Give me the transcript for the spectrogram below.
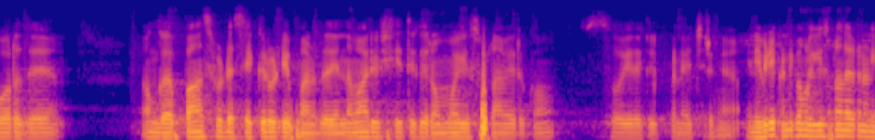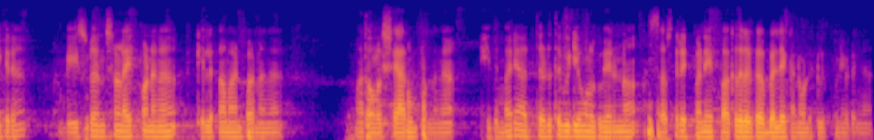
போகிறது உங்கள் பாஸ்வேர்டை செக்யூரிட்டி பண்ணுறது இந்த மாதிரி விஷயத்துக்கு ரொம்ப யூஸ்ஃபுல்லாகவே இருக்கும். ஸோ இதை கிளிக் பண்ணி வச்சுருங்க. இந்த வீடியோ கண்டிப்பாக உங்களுக்கு யூஸ்ஃபுல்லாக இருக்கும்னு நினைக்கிறேன். அப்படி யூஸ்ஃபுல்லாக இருந்துச்சுன்னா லைக் பண்ணுங்கள் கீழே கமெண்ட் பண்ணுங்கள் மற்றவங்களுக்கு ஷேரும் பண்ணுங்கள் இது மாதிரி அடுத்தடுத்த வீடியோ உங்களுக்கு வேணும்னா சப்ஸ்கிரைப் பண்ணி பக்கத்தில் இருக்க பெல்லை கண்ணோட கிளிக் பண்ணிவிடுங்க.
